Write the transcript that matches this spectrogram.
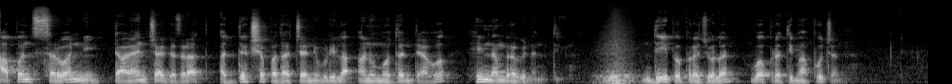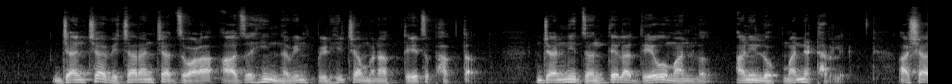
आपण सर्वांनी टाळ्यांच्या गजरात अध्यक्षपदाच्या निवडीला अनुमोदन द्यावं ही नम्र विनंती. दीप प्रज्वलन व प्रतिमा पूजन. ज्यांच्या विचारांच्या ज्वाळा आजही नवीन पिढीच्या मनात तेज फाकतात ज्यांनी जनतेला देव मानलं आणि लोकमान्य ठरले अशा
